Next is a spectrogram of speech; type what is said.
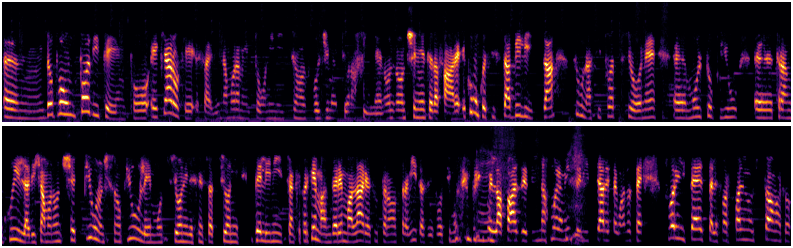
ehm, dopo un po' di tempo è chiaro che sai, l'innamoramento ha un inizio, uno svolgimento e una fine, non, non, c'è niente da fare e comunque si stabilizza su una situazione eh, molto più eh, tranquilla, diciamo non c'è più, non ci sono più le emozioni, le sensazioni dell'inizio, anche perché manderemmo all'aria tutta la nostra vita se fossimo sempre in eh. quella fase di innamoramento iniziale, sai, quando sei fuori di testa, le farfalle nello stomaco,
